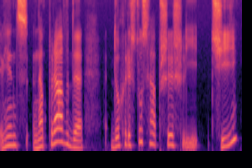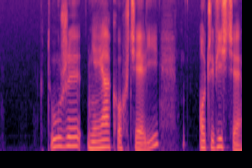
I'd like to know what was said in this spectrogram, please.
Więc naprawdę do Chrystusa przyszli ci, którzy niejako chcieli. Oczywiście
